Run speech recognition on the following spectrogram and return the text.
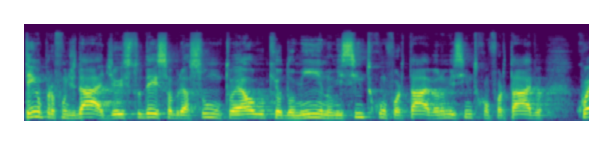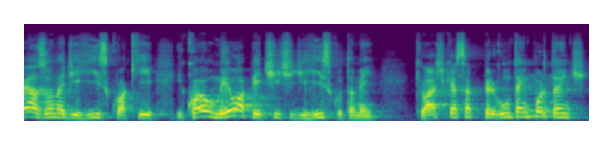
tenho profundidade, eu estudei sobre o assunto, é algo que eu domino, me sinto confortável, não me sinto confortável, qual é a zona de risco aqui e qual é o meu apetite de risco também? Que eu acho que essa pergunta é uhum. importante.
